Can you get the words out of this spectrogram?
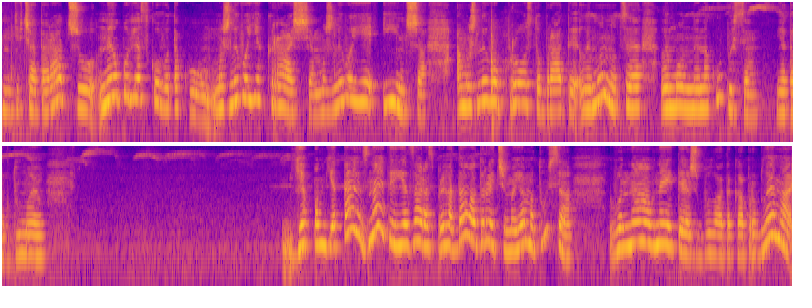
Тому, дівчата, раджу, не обов'язково таку, можливо, є краща, можливо, є інша, а можливо, просто брати лимон. Ну, це лимон не накупися, я так думаю. Я пам'ятаю, знаєте, я зараз пригадала, до речі, моя матуся, вона в неї теж була така проблема,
